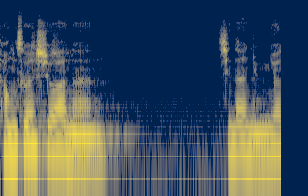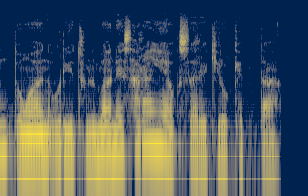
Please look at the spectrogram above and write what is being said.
정선 씨와 난 지난 6년 동안 우리 둘만의 사랑의 역사를 기록했다.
